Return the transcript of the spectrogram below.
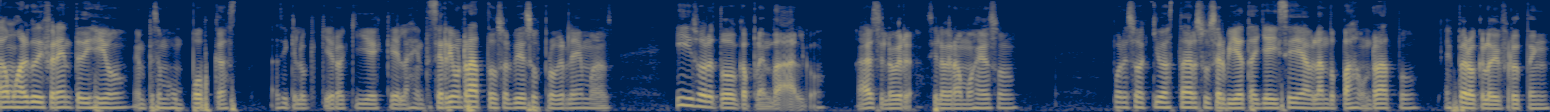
hagamos algo diferente, dije yo, empecemos un podcast. Así que lo que quiero aquí es que la gente se ríe un rato, se olvide sus problemas y sobre todo que aprenda algo. A ver si, si logramos eso. Por eso aquí va a estar su servilleta JC hablando paja un rato. Espero que lo disfruten.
